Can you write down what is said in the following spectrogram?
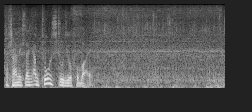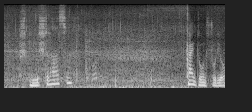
Wahrscheinlich gleich am Tonstudio vorbei. Spielstraße? Kein Tonstudio.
